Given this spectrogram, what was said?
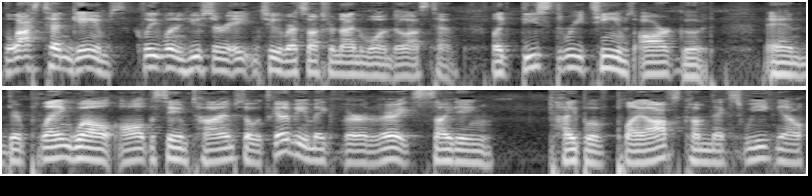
the last ten games, Cleveland and Houston are eight and two. The Red Sox are nine and one. Their last ten. Like these three teams are good and they're playing well all at the same time. So it's going to be make for a very exciting type of playoffs come next week. Now,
